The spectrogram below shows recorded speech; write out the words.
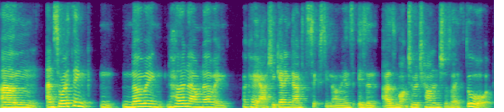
Um, and so I think knowing her now, knowing okay, actually getting down to 69s isn't as much of a challenge as I thought.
